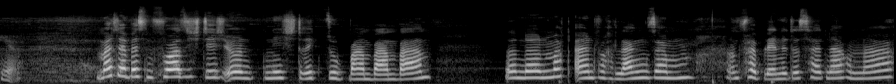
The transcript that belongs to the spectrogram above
ja. Macht am besten vorsichtig und nicht direkt so bam bam bam sondern macht einfach langsam und verblendet es halt nach und nach.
